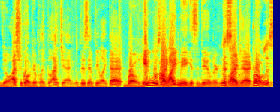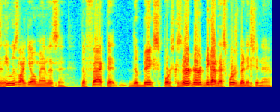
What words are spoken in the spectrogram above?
Yo, I should go up there and play blackjack if it's empty like that. bro, he was I like, like me against the dealer. listen, blackjack. bro, listen. He was like, yo, man, listen. The fact that the big sports, because they're, they're they got that sports betting shit now.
